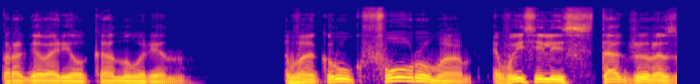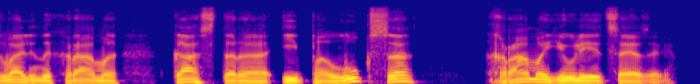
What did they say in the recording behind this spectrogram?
проговорил Конурин. Вокруг форума высились также развалины храма Кастора и Палукса, храма Юлии Цезаря.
